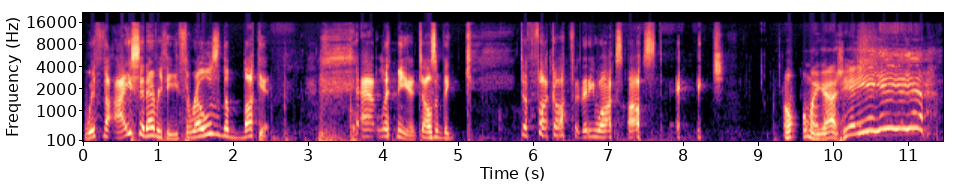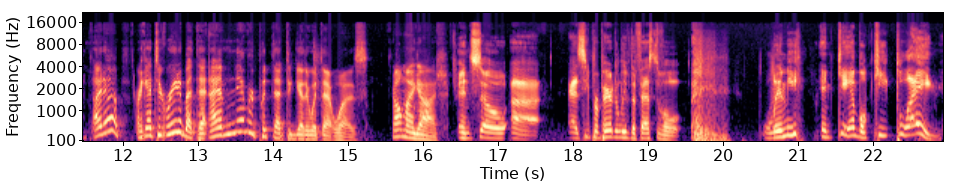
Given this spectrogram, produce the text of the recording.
with the ice and everything. He throws the bucket at Lemmy and tells him to to fuck off, and then he walks off stage. Oh, oh my gosh! Yeah, yeah, yeah, yeah, yeah. I know. I got to read about that. I have never put that together. What that was. Oh my gosh! And so, uh, as he prepared to leave the festival, Lemmy and Campbell keep playing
